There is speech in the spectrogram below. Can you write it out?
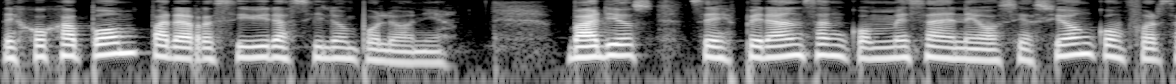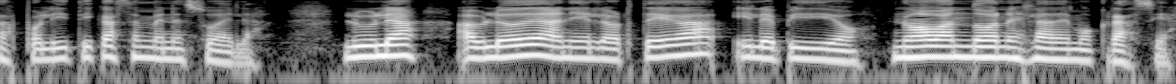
dejó Japón para recibir asilo en Polonia. Varios se esperanzan con mesa de negociación con fuerzas políticas en Venezuela. Lula habló de Daniel Ortega y le pidió no abandones la democracia.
